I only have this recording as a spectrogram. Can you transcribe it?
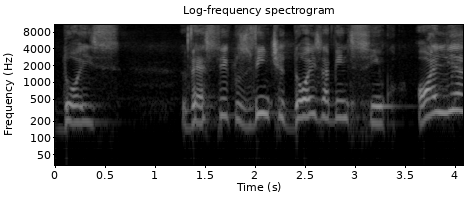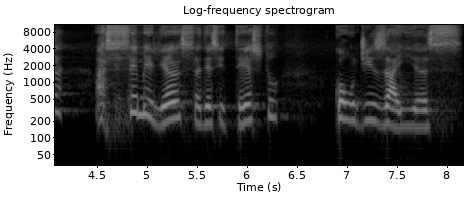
2, versículos 22 a 25. Olha a semelhança desse texto com o de Isaías.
